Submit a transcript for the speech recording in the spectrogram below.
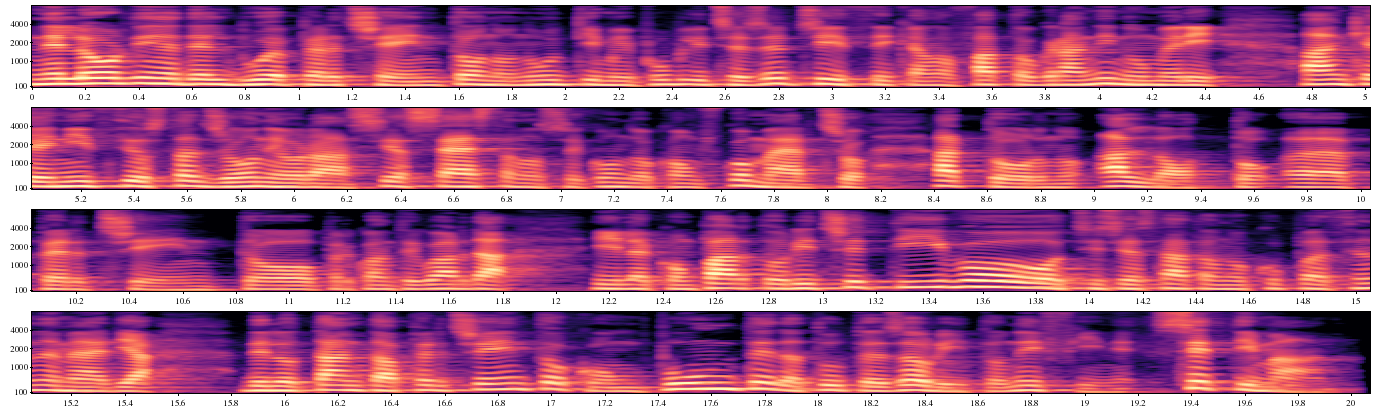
nell'ordine del 2%, non ultimo i pubblici esercizi che hanno fatto grandi numeri anche a inizio stagione, ora si assestano secondo Confcommercio attorno all'8%. Per quanto riguarda il comparto ricettivo ci sia stata un'occupazione media dell'80% con punte da tutto esaurito nei fine settimana.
